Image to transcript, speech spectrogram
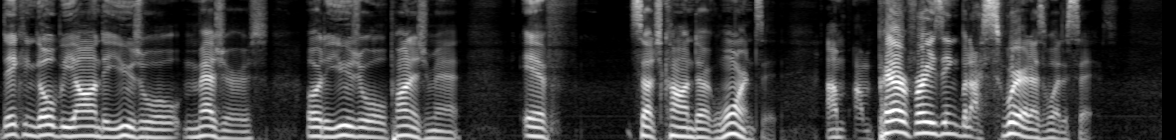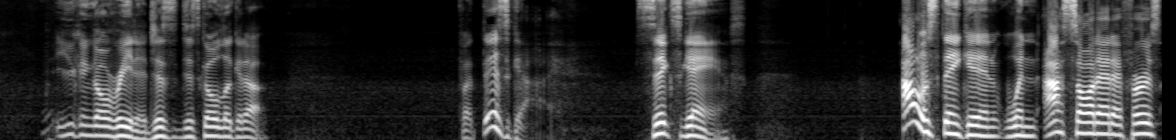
they can go beyond the usual measures or the usual punishment if such conduct warrants it. I'm I'm paraphrasing, but I swear that's what it says. You can go read it. Just just go look it up. But this guy, six games. I was thinking when I saw that at first,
